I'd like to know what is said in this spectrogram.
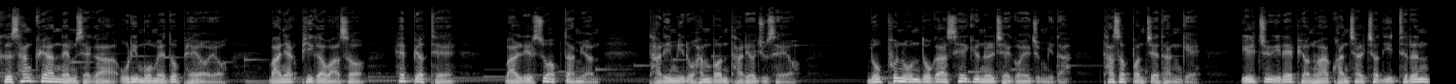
그 상쾌한 냄새가 우리 몸에도 배어요. 만약 비가 와서 햇볕에 말릴 수 없다면 다리미로 한번 다려주세요. 높은 온도가 세균을 제거해줍니다. 다섯 번째 단계, 일주일의 변화 관찰 첫 이틀은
